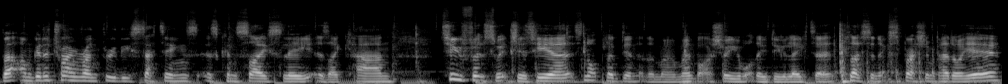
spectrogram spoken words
But I'm going to try and run through these settings as concisely as I can. Two foot switches here. It's not plugged in at the moment, but I'll show you what they do later. Plus an expression pedal here.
